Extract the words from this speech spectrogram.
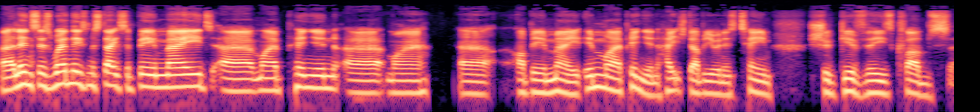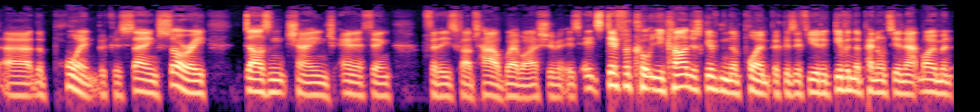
Uh, Lynn says, when these mistakes are being made, uh, my opinion, uh, my uh, are being made. In my opinion, HW and his team should give these clubs uh, the point because saying sorry doesn't change anything for these clubs. However, I assume it is. It's difficult. You can't just give them the point because if you'd have given the penalty in that moment,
